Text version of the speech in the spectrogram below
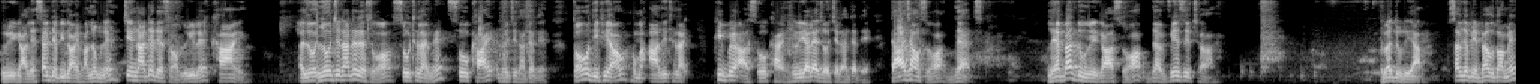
လူတွေကလည်း subject ပြီးသွားရင်မလုပ်မလဲကျင်နာတတ်တယ်ဆိုတော့ဘယ်လိုလဲ kind အလွန်အလွန်ကျင်နာတတ်တယ်ဆိုတော့ so ထည့်လိုက်မယ် so kind အလွန်ကျင်နာတတ်တယ် တော့ဒီဖြစ်အောင်ဟိုမှာ r လေးထည့်လိုက် people are so kind လူတွေကလည်းအလွန်ကျင်နာတတ်တယ်ဒါကြောင့်ဆိုတော့ that လေပတ်သူတွေကဆိုတော့ the visitor လေပတ်သူတွေက subject ပြင်ဘက်ကိုသွားမယ်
